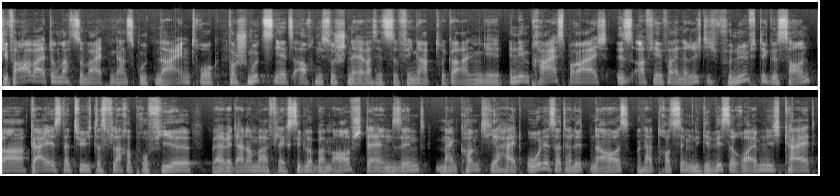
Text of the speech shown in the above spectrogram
Die Verarbeitung macht soweit einen ganz guten Eindruck. Verschmutzen jetzt auch nicht so schnell, was jetzt die Fingerabdrücke angeht. In dem Preisbereich ist auf jeden Fall eine richtig vernünftige Soundbar. Geil ist natürlich das flache Profil, weil wir da nochmal flexibler beim Aufstellen sind. Man kommt hier halt ohne Satelliten aus und hat trotzdem eine gewisse Räumlichkeit,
